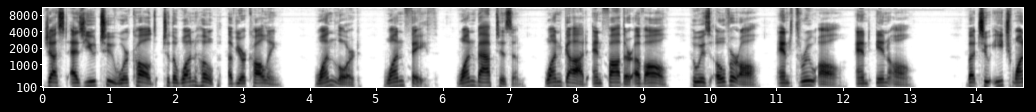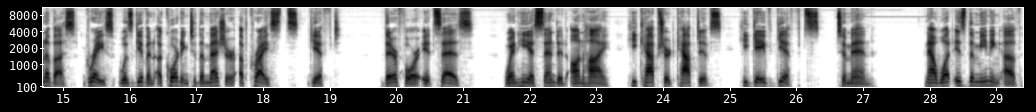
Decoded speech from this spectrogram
just as you too were called to the one hope of your calling, one Lord, one faith, one baptism, one God and Father of all who is over all, and through all, and in all. But to each one of us grace was given according to the measure of Christ's gift. Therefore it says, When he ascended on high, he captured captives, he gave gifts to men. Now, what is the meaning of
